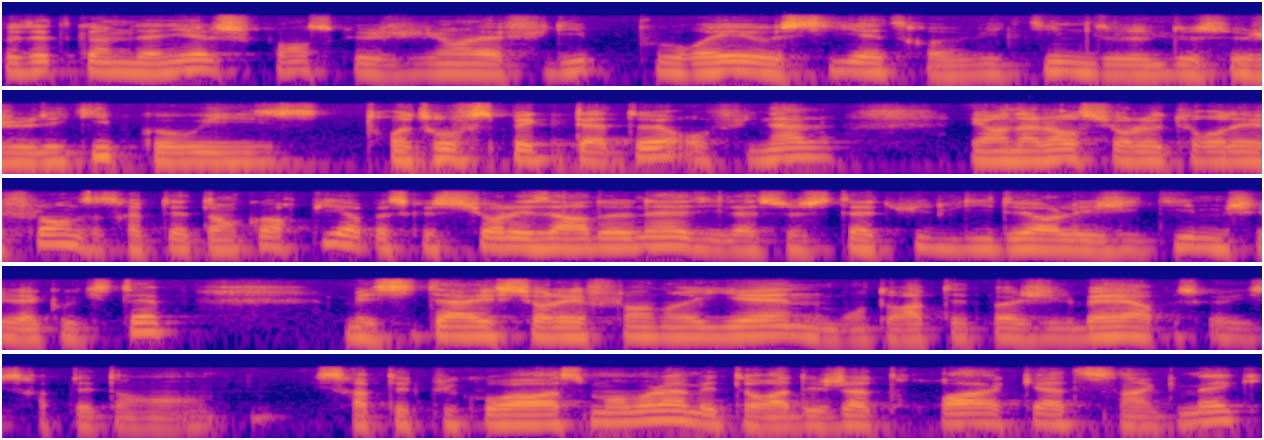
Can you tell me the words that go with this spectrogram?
peut-être comme Daniel, je pense que Julien Lafilippe pourrait aussi être victime de, ce jeu d'équipe, où il se retrouve spectateur au final et en allant sur le Tour des Flandres, ça serait peut-être encore pire parce que sur les Ardennaises, il a ce statut de leader légitime chez la Quick Step. Mais si tu arrives sur les Flandriennes, bon, tu n'auras peut-être pas Gilbert parce qu'il sera peut-être en... peut-être plus coureur à ce moment-là, mais tu auras déjà 3, 4, 5 mecs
